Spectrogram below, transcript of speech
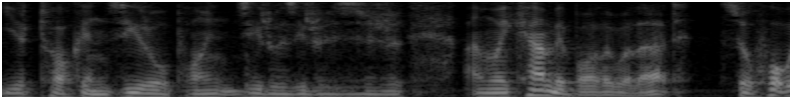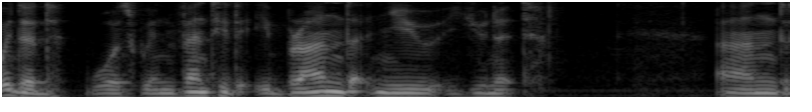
You're talking 0.000, and we can't be bothered with that. So what we did was we invented a brand new unit, and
